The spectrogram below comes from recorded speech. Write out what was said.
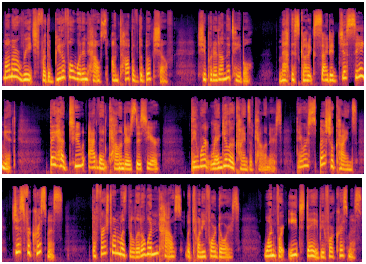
Mama reached for the beautiful wooden house on top of the bookshelf. She put it on the table Mathis got excited just seeing it. They had two Advent calendars this year. They weren't regular kinds of calendars, they were special kinds, just for Christmas. The first one was the little wooden house with 24 doors, one for each day before Christmas.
